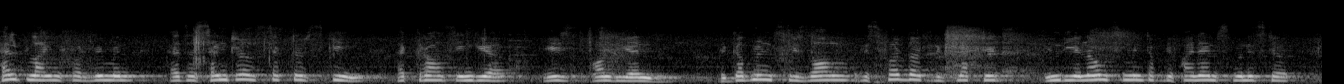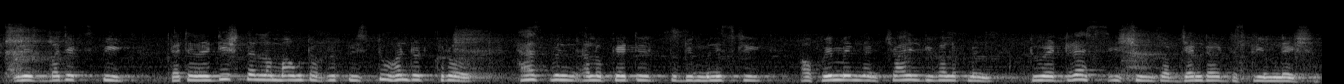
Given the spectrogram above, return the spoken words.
helpline for women as a central sector scheme across India is on the end. The government's resolve is further reflected in the announcement of the finance minister in his budget speech that an additional amount of rupees 200 crore has been allocated to the Ministry of Women and Child Development to address issues of gender discrimination.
